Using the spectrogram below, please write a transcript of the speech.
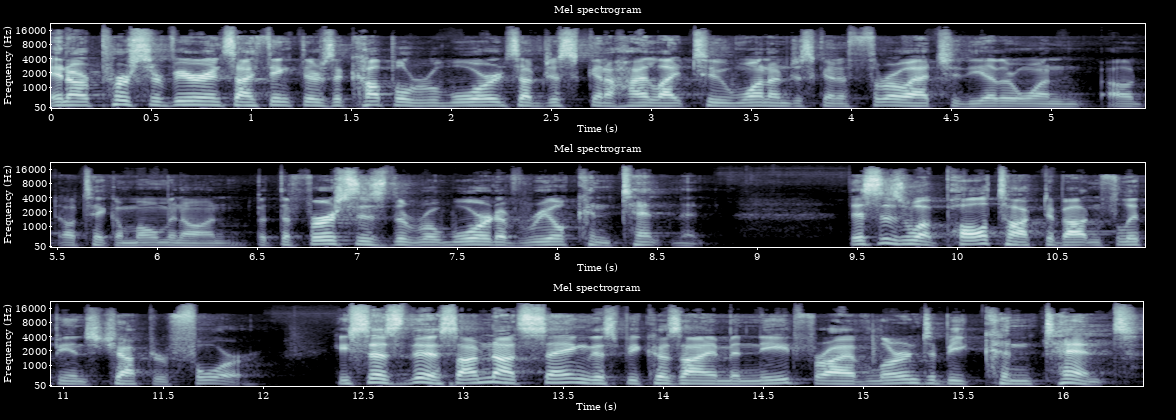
In our perseverance, I think there's a couple rewards. I'm just going to highlight two. One, I'm just going to throw at you, the other one, I'll, I'll take a moment on. But the first is the reward of real contentment. This is what Paul talked about in Philippians chapter 4. He says this I'm not saying this because I am in need, for I have learned to be content.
